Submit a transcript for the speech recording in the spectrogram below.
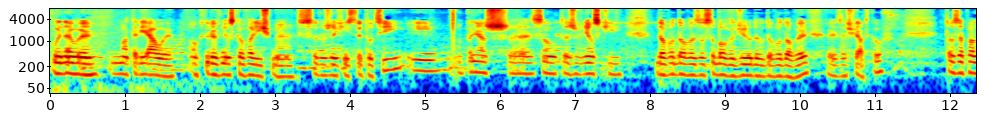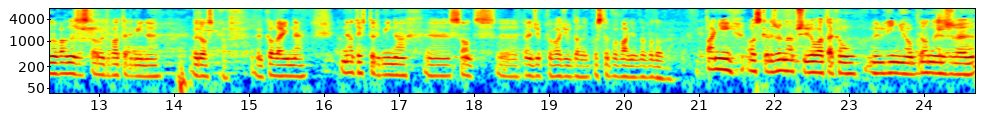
wpłynęły materiały, o które wnioskowaliśmy z różnych instytucji i ponieważ e, są też wnioski dowodowe z osobowych źródeł dowodowych, e, ze świadków, to zaplanowane zostały dwa terminy rozpraw e, kolejne i na tych terminach sąd będzie prowadził dalej postępowanie dowodowe. Pani oskarżona przyjęła taką linię obrony, że,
